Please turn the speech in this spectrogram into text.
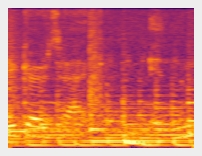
DJ Gotek in the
